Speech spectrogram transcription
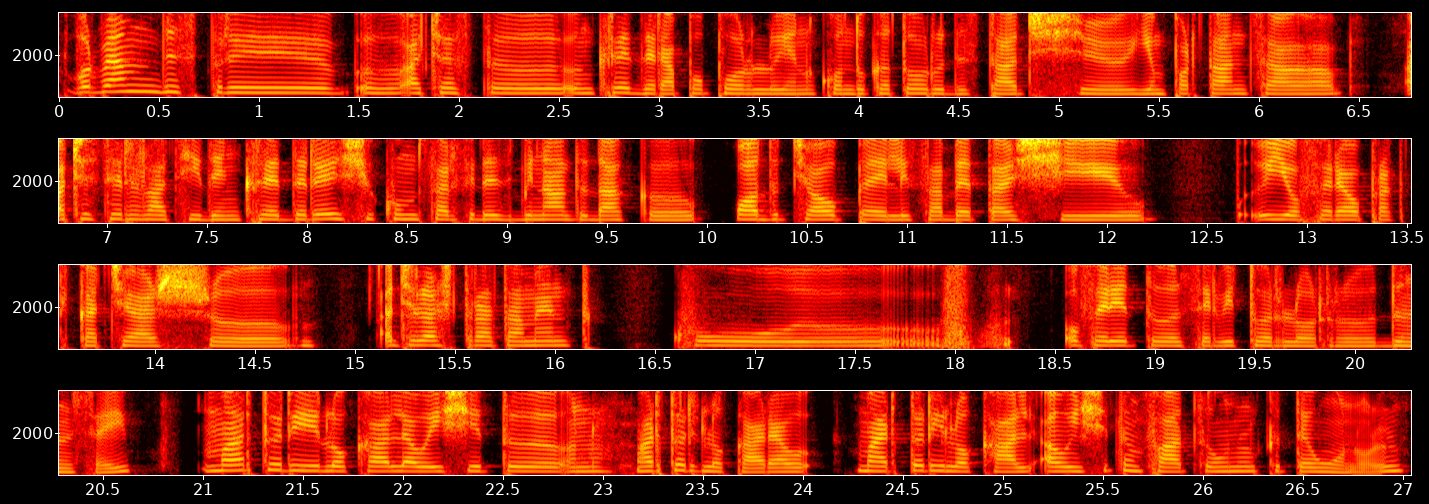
vorbeam despre uh, această încredere a poporului în conducătorul de stat și importanța acestei relații de încredere și cum s-ar fi dezbinat dacă o aduceau pe Elisabeta și îi ofereau practic aceeași, uh, același tratament cu oferit servitorilor dânsei. Martorii locali au ieșit în martorii locali au Martorii locali au ieșit în față unul câte unul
